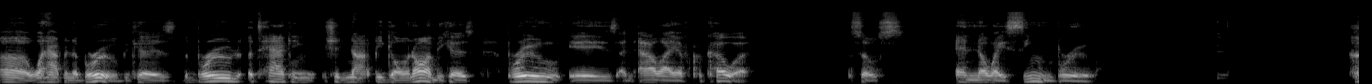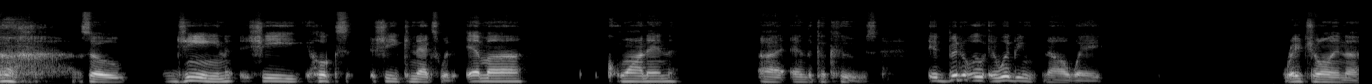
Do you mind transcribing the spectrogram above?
Uh, what happened to Broo because the Brood attacking should not be going on because Broo is an ally of Krakoa. So, and nobody's seen Broo. so, Jean, she hooks, she connects with Emma, Kwannon, uh, and the Cuckoos. It it would be no wait. Rachel and uh,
